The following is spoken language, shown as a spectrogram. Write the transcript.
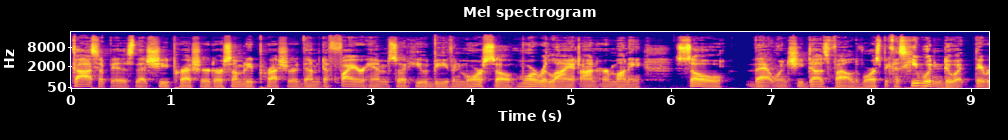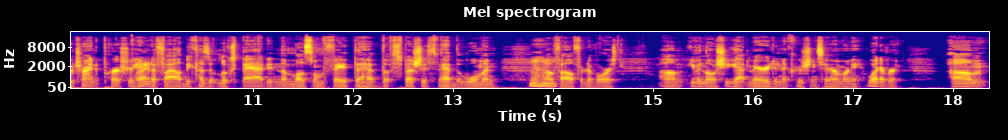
gossip is that she pressured or somebody pressured them to fire him so that he would be even more so, more reliant on her money, so that when she does file divorce, because he wouldn't do it, they were trying to pressure him Right. to file because it looks bad in the Muslim faith to have the, especially if they have the woman Mm-hmm. uh, file for divorce, um, even though she got married in a Christian ceremony, whatever. Um,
